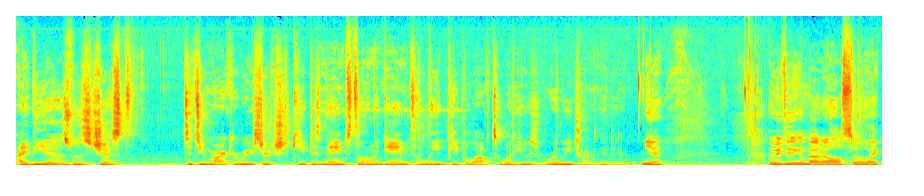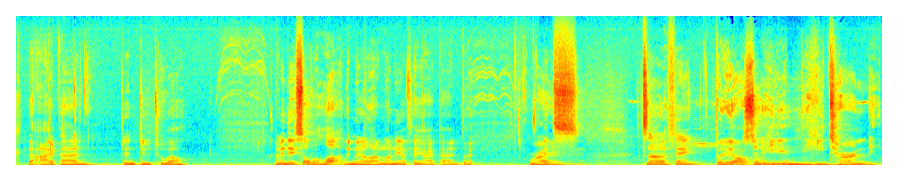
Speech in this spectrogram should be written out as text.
ideas was just to do market research to keep his name still in the game to lead people up to what he was really trying to do. Yeah. I mean, if you think about it, also like the iPad didn't do too well. I mean, they sold a lot. They made a lot of money off the iPad, but right, it's it's not a thing. But he also he didn't he turned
